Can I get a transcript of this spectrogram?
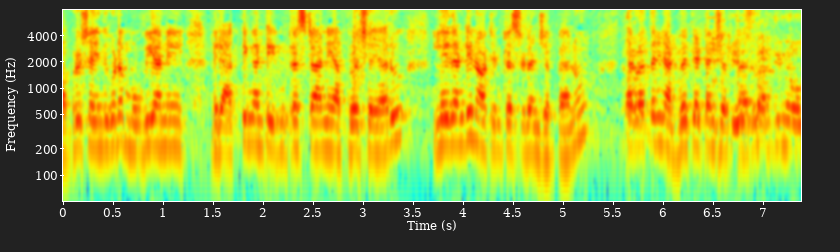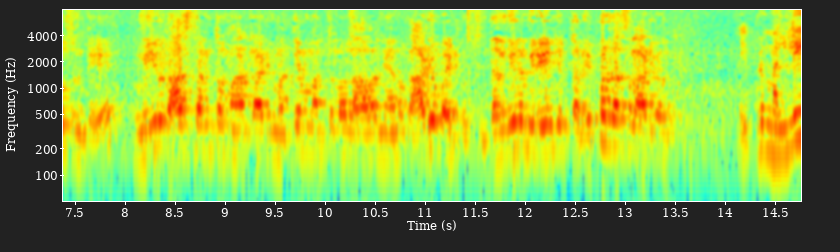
అప్రోచ్ అయింది కూడా మూవీ అని మీరు యాక్టింగ్ అంటే ఇంట్రెస్ట్ అని అప్రోచ్ అయ్యారు. లేదండి నాట్ ఇంట్రెస్టెడ్ అని చెప్పాను. తర్వాత నేను అడ్వకేట్ అని కేసు చెప్పారు. కంటిన్యూ అవుతుంటే మీరు రాజస్థాన్తో మాట్లాడి మద్యం మత్తులో లావణ్య అని ఒక ఆడియో బయటకు వచ్చింది. దాని మీద మీరు ఏం చెప్తారు? ఎప్పటిది అసలు ఆడియో? ఇప్పుడు మళ్ళీ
